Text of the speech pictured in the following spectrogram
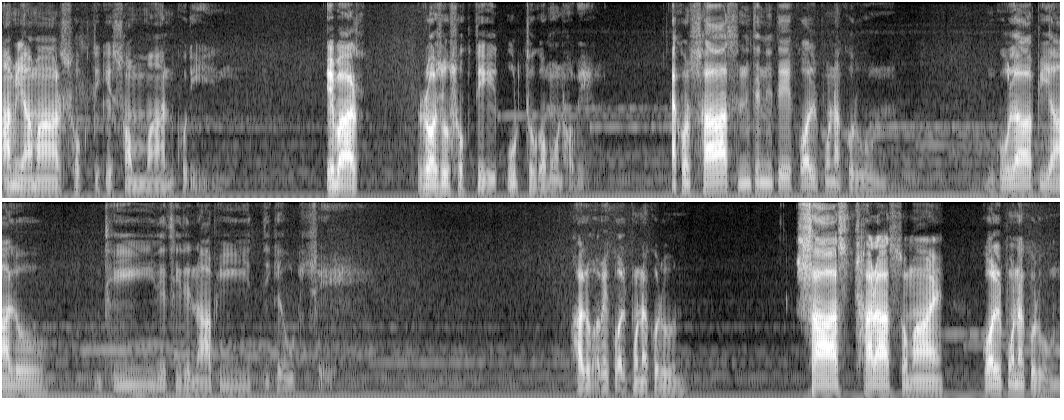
আমি আমার শক্তিকে সম্মান করি। এবার রজশক্তির ঊর্ধ্বগমন হবে। এখন শ্বাস নিতে নিতে কল্পনা করুন, গোলাপি আলো ধীরে ধীরে নাভির দিকে উঠছে। ভালোভাবে কল্পনা করুন। শ্বাস ছাড়ার সময় কল্পনা করুন,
